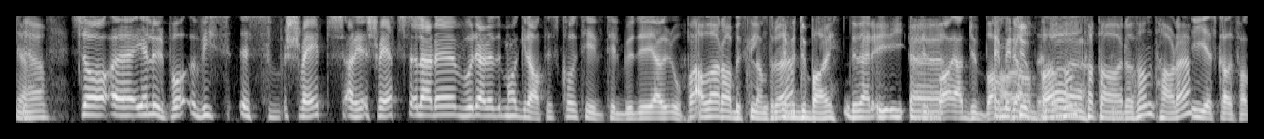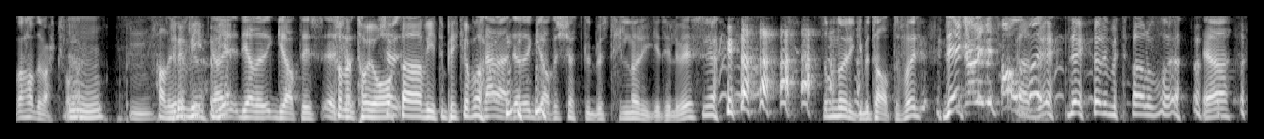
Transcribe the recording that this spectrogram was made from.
Ja. Ja. Så eh, jeg lurer på hvis eh, Sveits Er det Sveits, eller er det, hvor er det de har gratis kollektivtilbud i Europa? Alle arabiske land, tror Det er. Dubai. Det der i uh, Dubai, ja, Dubai har Emiratene det. og sånt, Qatar og sånt har det. IS-kalifatet hadde i hvert fall det. Hadde de Men vi- ikke det? Ja, de hadde gratis eh, Sånne kjø- Toyota hvite pickuper. Nei, nei, de hadde gratis shuttlebuss til Norge, tydeligvis. Som Norge betalte for. Det kan vi betale for! Det, det kan de betale for, ja. Ja,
